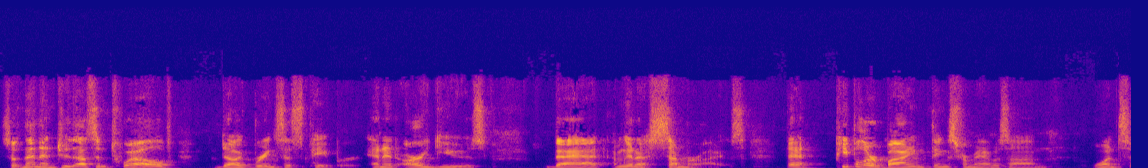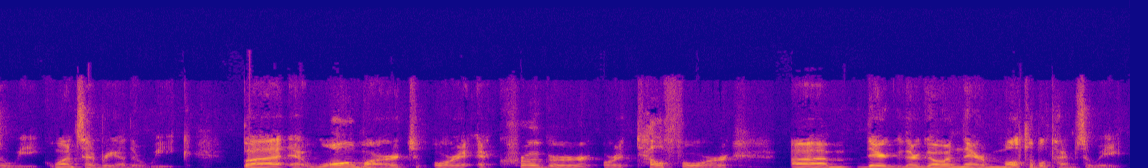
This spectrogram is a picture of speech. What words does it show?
So then in 2012 Doug brings this paper, and it argues that I'm going to summarize that people are buying things from Amazon once a week, once every other week. But at Walmart or at Kroger or at Telfar, um, they're they're going there multiple times a week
